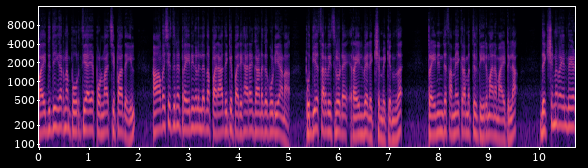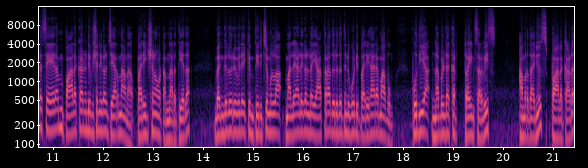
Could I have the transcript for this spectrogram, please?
വൈദ്യുതീകരണം പൂർത്തിയായ പൊള്ളാച്ചി പാതയിൽ ആവശ്യത്തിന് ട്രെയിനുകളില്ലെന്ന പരാതിക്ക് പരിഹാരം കാണുക കൂടിയാണ് പുതിയ സർവീസിലൂടെ റെയിൽവേ ലക്ഷ്യം വെക്കുന്നത്. ട്രെയിനിന്റെ സമയക്രമത്തിൽ തീരുമാനമായിട്ടില്ല. ദക്ഷിണ റെയിൽവേയുടെ സേലം പാലക്കാട് ഡിവിഷനുകൾ ചേർന്നാണ് പരീക്ഷണോട്ടം നടത്തിയത്. ബംഗളൂരുവിലേക്കും തിരിച്ചുമുള്ള മലയാളികളുടെ യാത്രാ ദുരിതത്തിന് കൂടി പരിഹാരമാവും പുതിയ double decker train service. Amrita news Palakkad.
